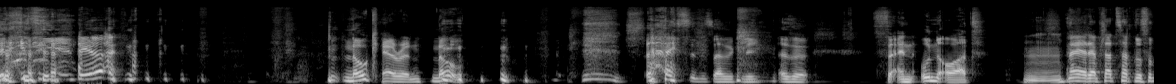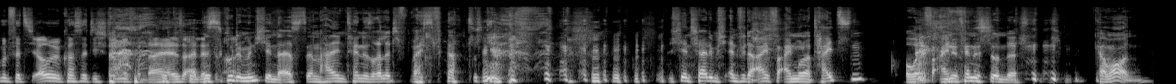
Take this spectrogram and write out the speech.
Ist sie der? No, Karen, no. Scheiße, das war wirklich, also, das ist ein Unort. Naja, der Platz hat nur 45 Euro gekostet, die Stunde, von daher ist Das alles. ist gut in München, da ist ein Hallentennis relativ preiswert. ich entscheide mich entweder für einen Monat heizen oder für eine Tennisstunde. Come on.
